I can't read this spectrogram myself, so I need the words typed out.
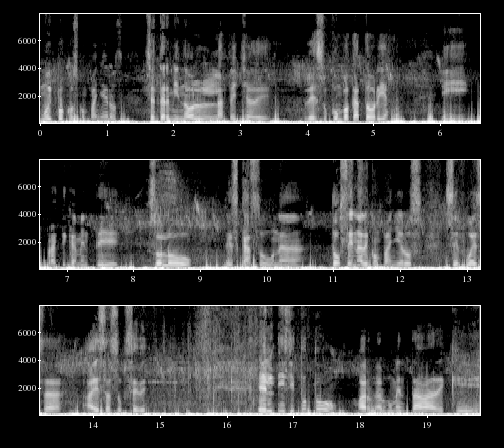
muy pocos compañeros. Se terminó la fecha de, de su convocatoria y prácticamente solo escaso una docena de compañeros se fue esa, a esa subsede. El instituto argumentaba de que,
